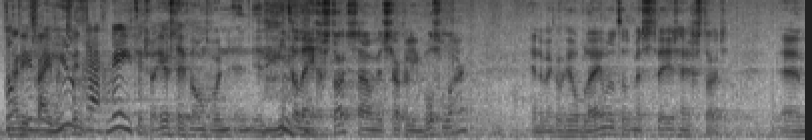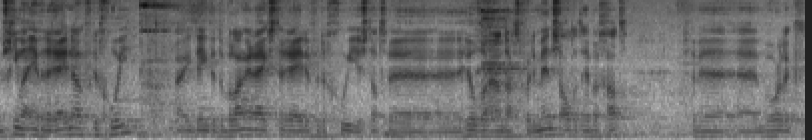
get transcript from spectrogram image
dat naar die 25? Dat heel graag weten. Ik zal eerst even beantwoorden. Niet alleen gestart, samen met Jacqueline Bosselaar. En daar ben ik ook heel blij mee dat we met z'n tweeën zijn gestart. Uh, misschien wel een van de redenen ook voor de groei. Maar ik denk dat de belangrijkste reden voor de groei is dat we uh, heel veel aandacht voor de mensen altijd hebben gehad. Dus we hebben, uh, behoorlijk,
